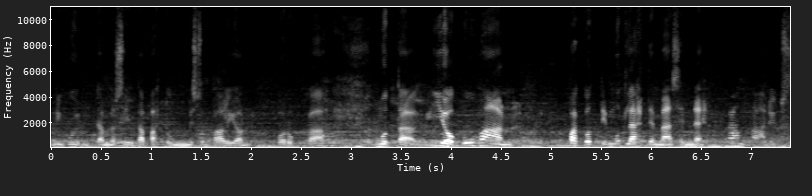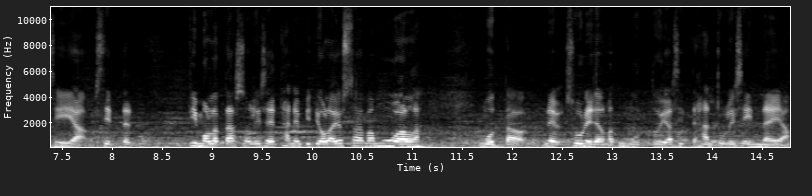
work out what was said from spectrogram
niin kuin tämmöisiin tapahtumiin, missä on paljon porukkaa. Mutta joku vaan pakotti mut lähtemään sinne rantaan yksin ja sitten Timolla taas oli se, että hänen piti olla jossain aivan muualla, mutta ne suunnitelmat muuttui ja sitten hän tuli sinne ja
